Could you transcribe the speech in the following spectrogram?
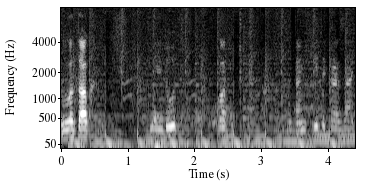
Лоток. Не йдуть. От. Там кіти казать.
